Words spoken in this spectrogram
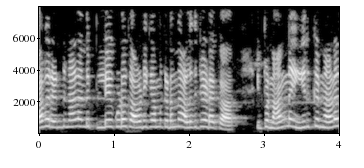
அவள் ரெண்டு நாள் அந்த பிள்ளையை கூட கவனிக்காமல் கிடந்து அழுதுட்டு கிடக்கா. இப்போ நாங்கள் இருக்கனால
